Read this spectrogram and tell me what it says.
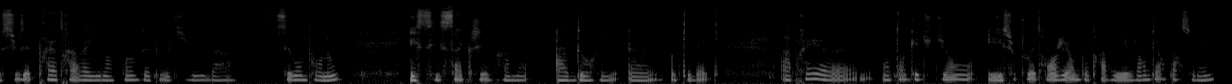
si vous êtes prêt à travailler maintenant, vous êtes motivé, bah, c'est bon pour nous. Et c'est ça que j'ai vraiment adoré au Québec. Après, euh, en tant qu'étudiant et surtout étranger, on peut travailler 20 heures par semaine.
